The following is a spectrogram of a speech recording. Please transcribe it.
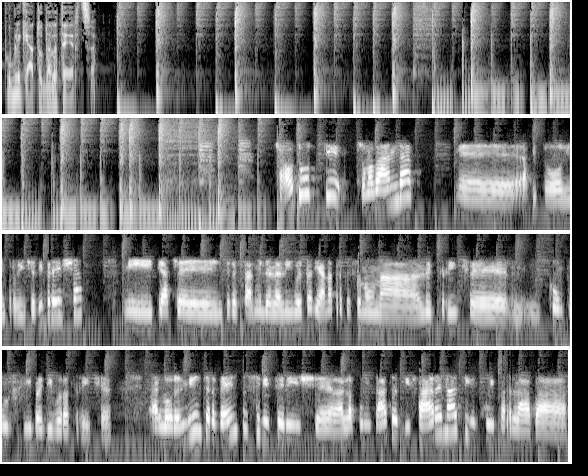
pubblicato dalla Terza. Ciao a tutti, sono Wanda, eh, abito in provincia di Brescia. Mi piace interessarmi della lingua italiana perché sono una lettrice mm, compulsiva e divoratrice. Allora, il mio intervento si riferisce alla puntata di Fahrenheit in cui parlava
